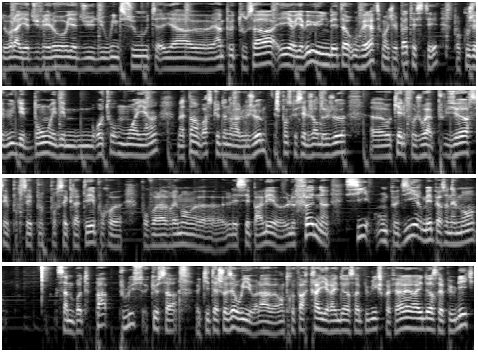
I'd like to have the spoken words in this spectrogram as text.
de voilà, il y a du vélo, il y a du, wingsuit, il y a un peu de tout ça, et il y avait eu une bêta ouverte, moi j'ai pas testé, pour le coup j'avais eu des bons et des retours moyens, maintenant va voir ce que donnera le jeu, je pense que c'est le genre de jeu auquel il faut jouer à plusieurs, c'est pour, pour s'éclater, pour, pour voilà vraiment laisser parler le fun, si on peut dire, mais personnellement ça me botte pas plus que ça. Euh, quitte à choisir, oui, voilà, entre Far Cry et Riders Republic, je préférerais Riders Republic,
